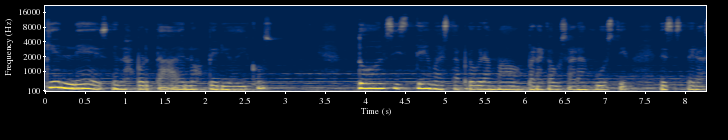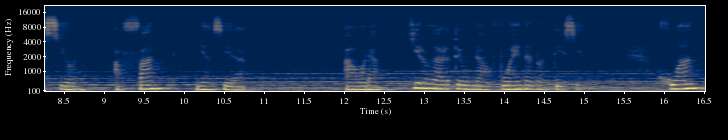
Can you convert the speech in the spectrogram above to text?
¿Qué lees en las portadas de los periódicos? Todo el sistema está programado para causar angustia, desesperación, afán y ansiedad. Ahora quiero darte una buena noticia. Juan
